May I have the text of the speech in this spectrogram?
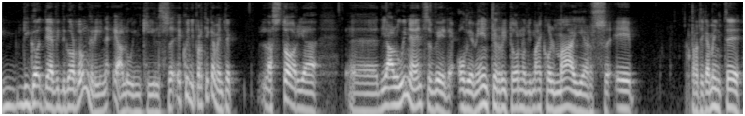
di, di David Gordon Green e Halloween Kills. E quindi praticamente la storia eh, di Halloween Ends vede ovviamente il ritorno di Michael Myers e praticamente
